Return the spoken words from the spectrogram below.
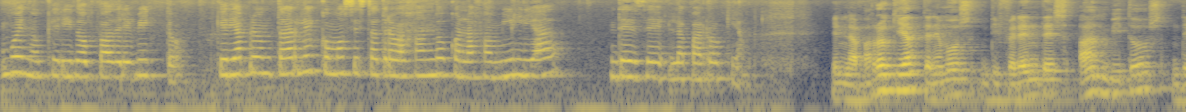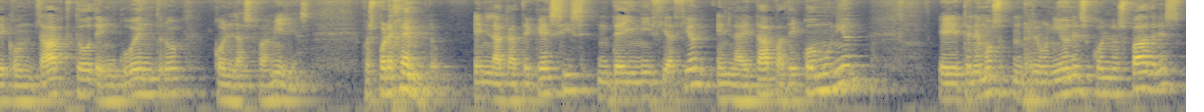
Bueno, querido Padre Víctor, quería preguntarle cómo se está trabajando con la familia desde la parroquia. En la parroquia tenemos diferentes ámbitos de contacto, de encuentro con las familias. Pues por ejemplo, en la catequesis de iniciación, en la etapa de comunión, eh, tenemos reuniones con los padres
